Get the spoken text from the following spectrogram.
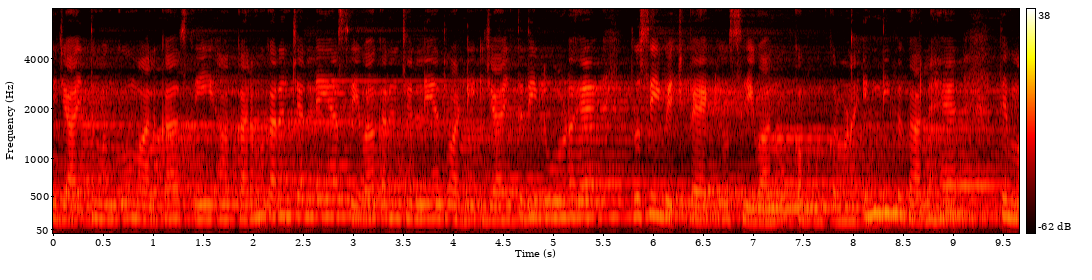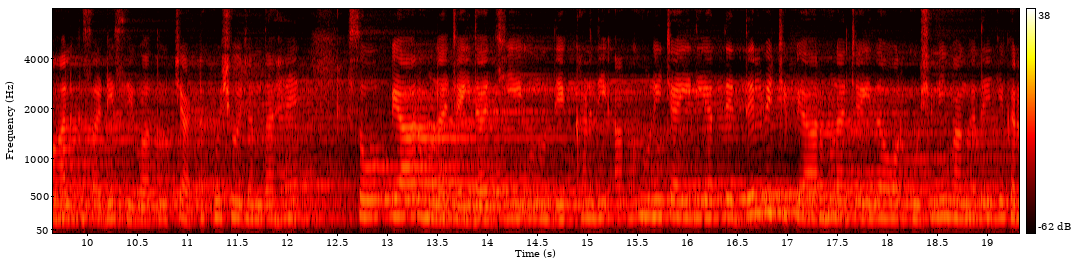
ਇਜਾਜ਼ਤ ਮੰਗੋ ਮਾਲਕਾ, ਅਸੀਂ ਆ ਕਰਮ ਕਰਨ ਚੱਲੇ ਆ ਸੇਵਾ ਕਰਨ ਚੱਲੇ ਆ ਤੁਹਾਡੀ ਇਜਾਜ਼ਤ ਦੀ ਲੋੜ ਹੈ, ਤੁਸੀਂ ਵਿੱਚ ਪੈ ਕੇ ਉਹ ਸੇਵਾ ਨੂੰ ਕਬੂਲ ਕਰਾਉਣਾ ਇੰਨੀ ਕੁ ਗੱਲ ਹੈ ਤੇ ਮਾਲਕ ਸਾਡੀ ਸੇਵਾ ਤੋਂ ਝੱਟ ਖੁਸ਼ ਹੋ ਜਾਂਦਾ ਹੈ। ਸੋ ਪਿਆਰ ਹੋਣਾ ਚਾਹੀਦਾ ਜੀ, ਉਹਨੂੰ ਦੇਖਣ ਦੀ ਅੱਖ ਹੋਣੀ ਚਾਹੀਦੀ ਹੈ ਤੇ ਦਿਲ ਵਿੱਚ ਪਿਆਰ ਹੋਣਾ ਚਾਹੀਦਾ, ਔਰ ਕੁਝ ਨਹੀਂ ਮੰਗਦੇ, ਜੇਕਰ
